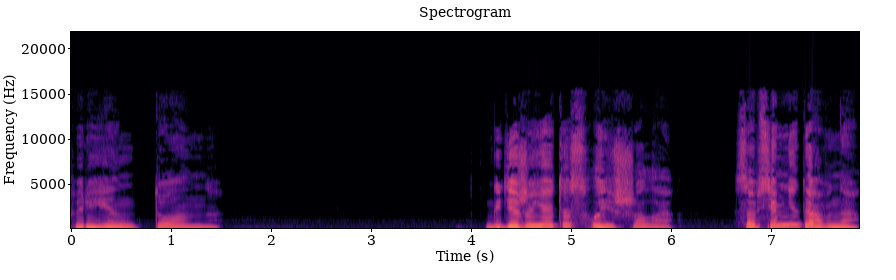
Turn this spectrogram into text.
Фринтон. Где же я это слышала? Совсем недавно».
